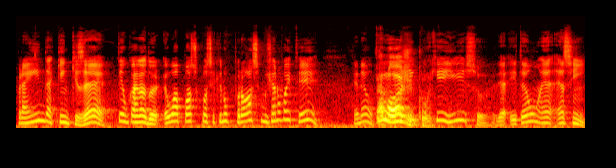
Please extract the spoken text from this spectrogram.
para ainda quem quiser, tem um carregador. Eu aposto com você que no próximo já não vai ter. Entendeu? É lógico. Por que isso? Então, é, é assim,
